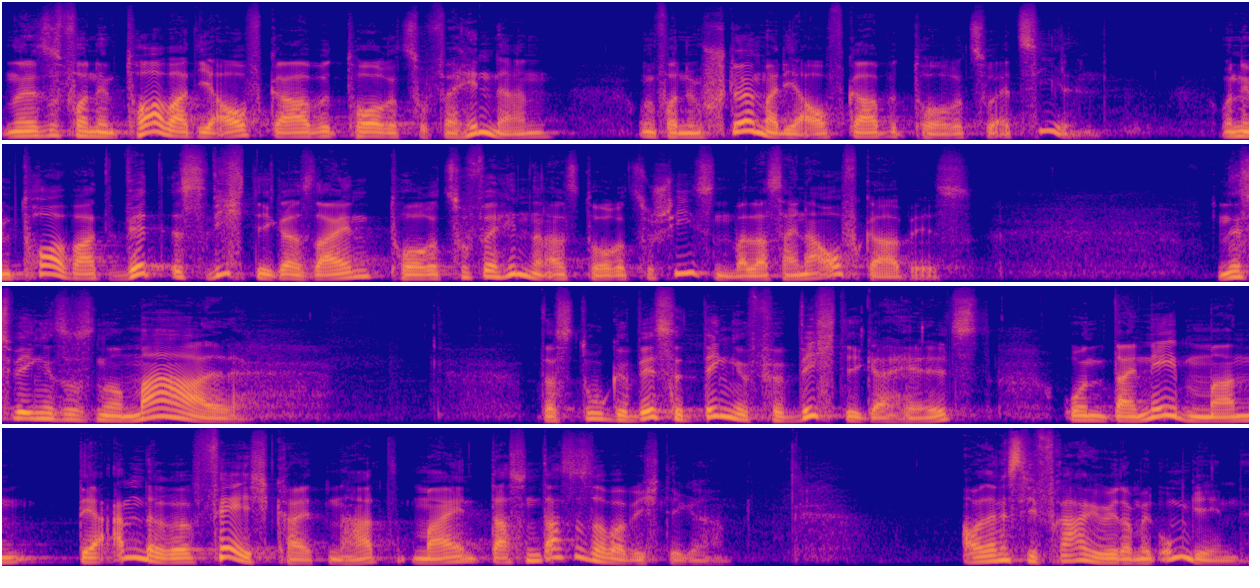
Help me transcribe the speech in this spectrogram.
Und dann ist es von dem Torwart die Aufgabe, Tore zu verhindern und von dem Stürmer die Aufgabe, Tore zu erzielen. Und dem Torwart wird es wichtiger sein, Tore zu verhindern, als Tore zu schießen, weil das seine Aufgabe ist. Und deswegen ist es normal, dass du gewisse Dinge für wichtiger hältst und dein Nebenmann, der andere Fähigkeiten hat, meint, das und das ist aber wichtiger. Aber dann ist die Frage, wie wir damit umgehen.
